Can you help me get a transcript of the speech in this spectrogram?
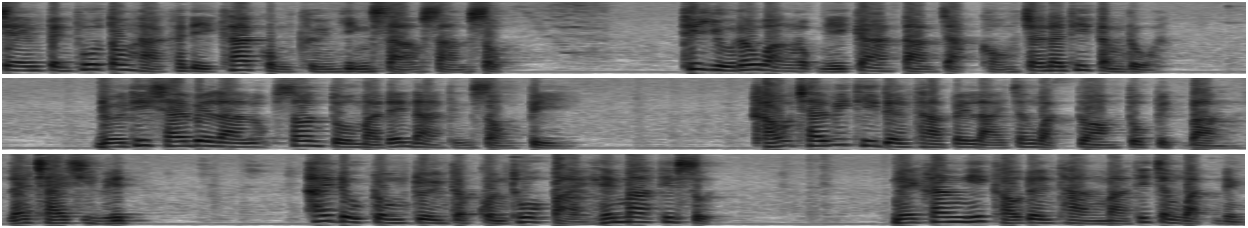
จมเป็นผู้ต้องหาคดีฆ่าข่มขืนหญิงสาวสามศพ ที่อยู่ระหว่างหลบหนีการตามจับของเจ้าหน้าที่ตำรวจ โดยที่ใช้เวลาหลบซ่อนตัวมาได้นานถึงสองปี เขาใช้วิธีเดินทางไปหลายจังหวัดปลอมตัวปิดบังและใช้ชีวิต ให้ดูกลมกลืนกับคนทั่วไปให้มากที่สุด ในครั้งนี้เขาเดินทางมาที่จังหวัดหนึ่ง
